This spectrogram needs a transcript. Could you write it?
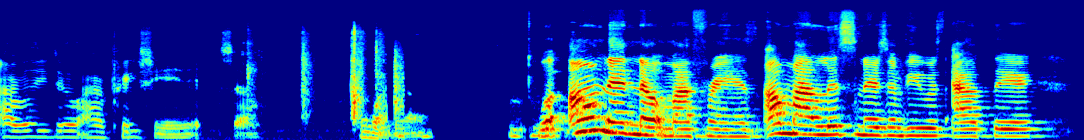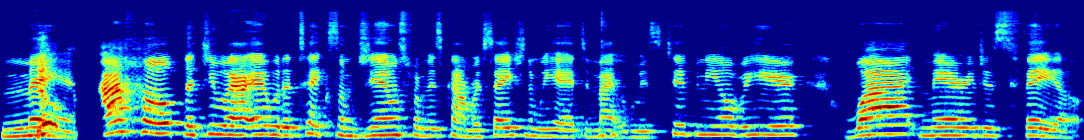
I really do. I appreciate it. So wow. Well, on that note, my friends, all my listeners and viewers out there, man, I hope that you are able to take some gems from this conversation we had tonight with Miss Tiffany over here. Why marriages fail.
